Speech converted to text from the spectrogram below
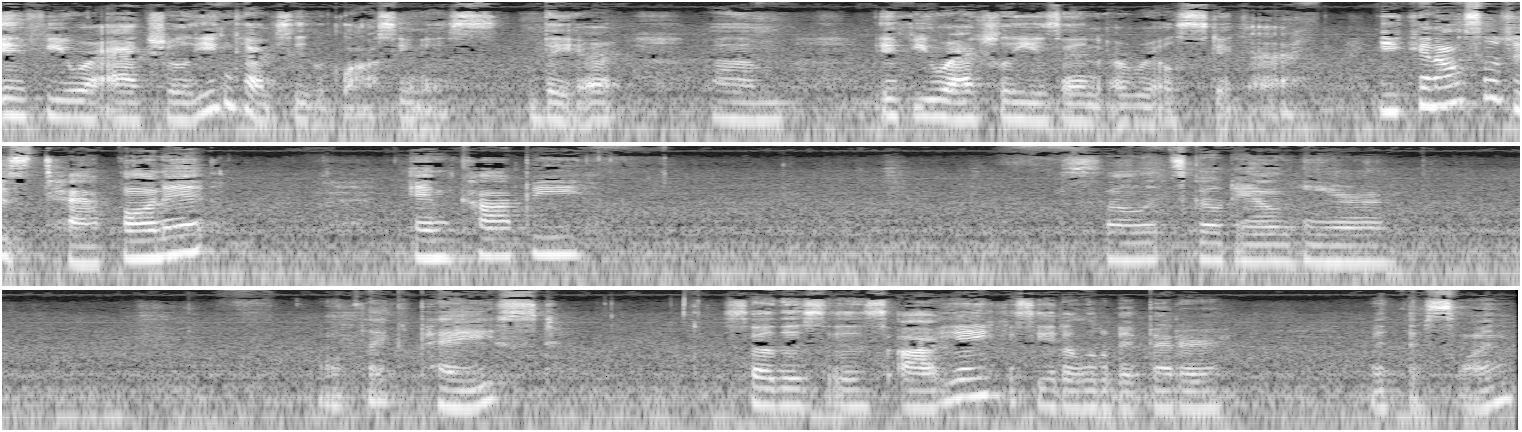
If you were actually, you can kind of see the glossiness there. Um, if you were actually using a real sticker. You can also just tap on it and copy. So let's go down here. We'll click paste. So this is, uh, yeah, you can see it a little bit better with this one.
